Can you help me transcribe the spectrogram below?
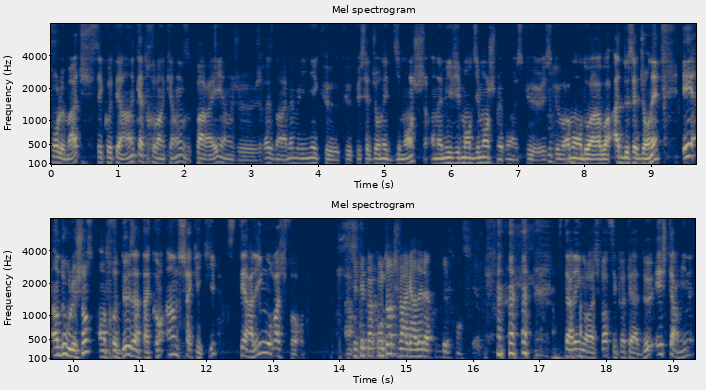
pour le match. C'est coté à 1,95. Pareil, hein, je, reste dans la même lignée que, cette journée de dimanche. On a mis vivement dimanche, mais bon, est-ce que, est que vraiment on doit avoir hâte de cette journée? Et un double chance entre deux attaquants, un de chaque équipe, Sterling ou Rashford. Si Si t'es pas content, tu vas regarder la Coupe de France. Sterling ou Rashford, c'est coté à 2. Et je termine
